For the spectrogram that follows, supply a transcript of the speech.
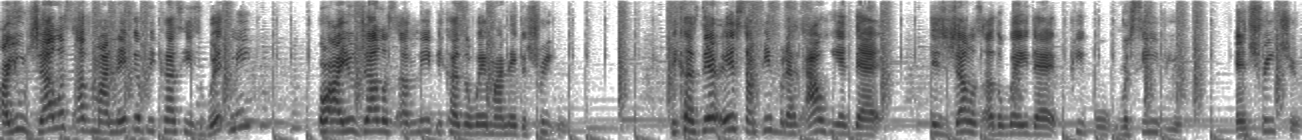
Are you jealous of my nigga because he's with me? Or are you jealous of me because of the way my nigga treat me? Because there is some people that's out here that is jealous of the way that people receive you and treat you.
